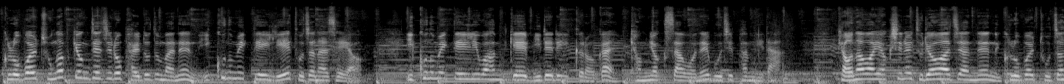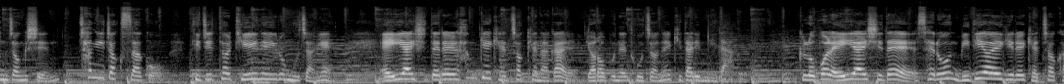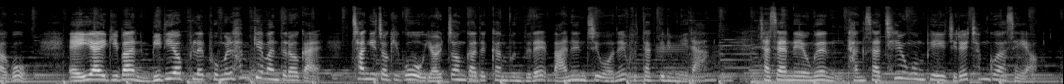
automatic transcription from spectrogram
글로벌 종합경제지로 발돋움하는 이코노믹 데일리에 도전하세요. 이코노믹 데일리와 함께 미래를 이끌어갈 경력사원을 모집합니다. 변화와 혁신을 두려워하지 않는 글로벌 도전 정신, 창의적 사고, 디지털 DNA로 무장해 AI 시대를 함께 개척해 나갈 여러분의 도전을 기다립니다. 글로벌 AI 시대 새로운 미디어의 길을 개척하고 AI 기반 미디어 플랫폼을 함께 만들어갈 창의적이고 열정 가득한 분들의 많은 지원을 부탁드립니다. 자세한 내용은 당사 채용 홈페이지를 참고하세요.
